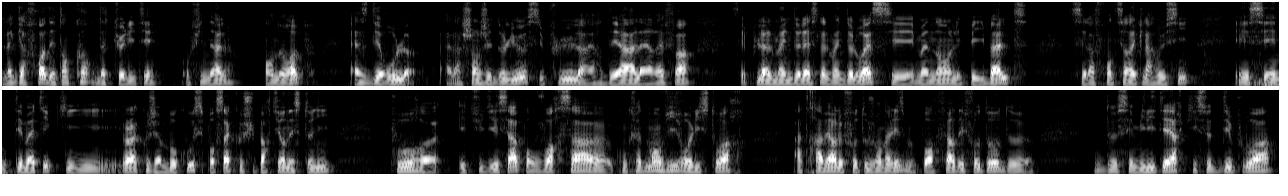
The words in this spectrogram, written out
la guerre froide est encore d'actualité, au final, en Europe. Elle se déroule, elle a changé de lieu, c'est plus la RDA, la RFA, c'est plus l'Allemagne de l'Est, l'Allemagne de l'Ouest, c'est maintenant les pays baltes, c'est la frontière avec la Russie. Et c'est une thématique qui, voilà, que j'aime beaucoup. C'est pour ça que je suis parti en Estonie pour euh, étudier ça, pour voir ça euh, concrètement, vivre l'histoire à travers le photojournalisme, pouvoir faire des photos de, de ces militaires qui se déploient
